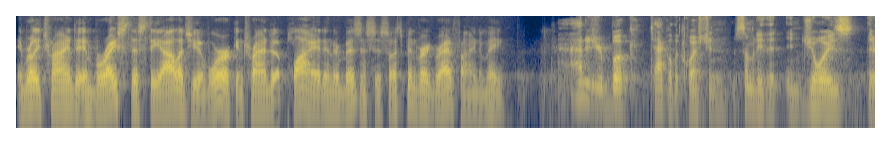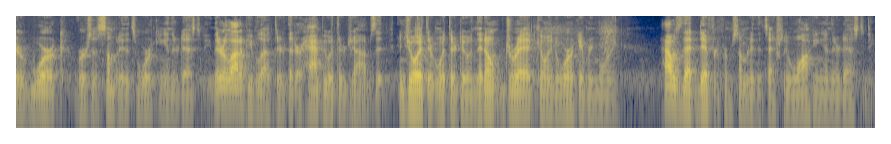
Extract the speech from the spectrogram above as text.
and really trying to embrace this theology of work and trying to apply it in their businesses. So it's been very gratifying to me how did your book tackle the question somebody that enjoys their work versus somebody that's working in their destiny? There are a lot of people out there that are happy with their jobs, that enjoy what they're doing. They don't dread going to work every morning. How is that different from somebody that's actually walking in their destiny?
